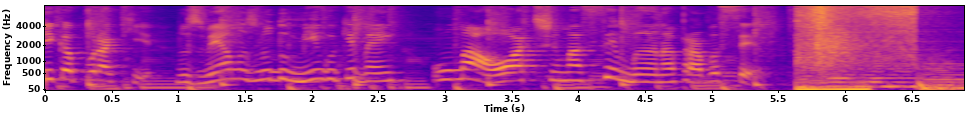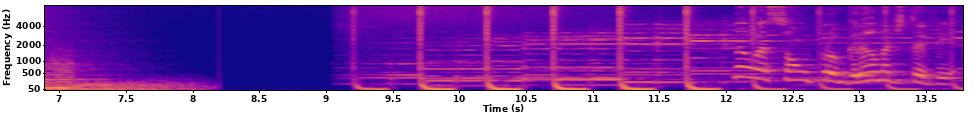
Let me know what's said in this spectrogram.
Fica por aqui. Nos vemos no domingo que vem. Uma ótima semana para você. Não é só um programa de TV,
